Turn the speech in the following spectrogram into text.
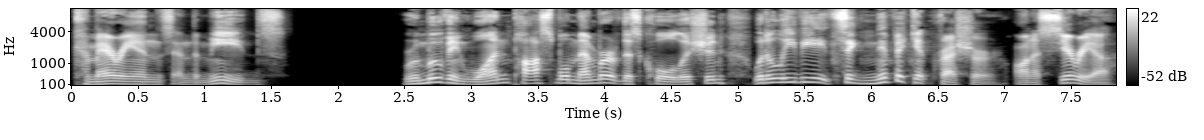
Cimmerians, and the Medes. Removing one possible member of this coalition would alleviate significant pressure on Assyria.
